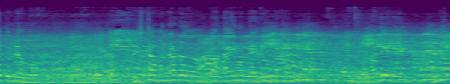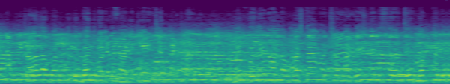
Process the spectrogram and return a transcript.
పద్ధతులు లేవు ఇష్టం ఉన్నాడు లైన్ లేదు అదే లేదు. చాలా భక్తులు ఇబ్బంది పడుతున్నారు. మేము తెలియని వాళ్ళం ఫస్ట్ టైం వచ్చాం మాకేం తెలుస్తుందండి భక్తులు?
